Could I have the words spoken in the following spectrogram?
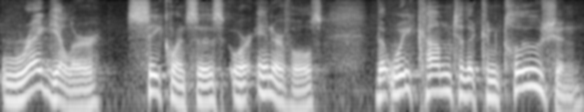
regular sequences or intervals that we come to the conclusion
